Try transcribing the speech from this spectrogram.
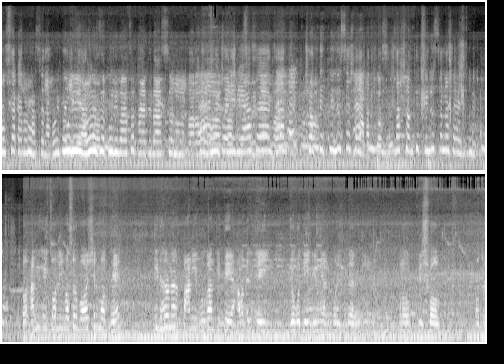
হচ্ছে কারও হচ্ছে না। ভুই পড়ি মনে ভুই পড়ি আছে যার শক্তির পিলুচ্ছে সে আবাদ করছে। যার শক্তির পিলুচ্ছে না সে তো আমি এই চল্লিশ বছর বয়সের মধ্যে এই ধরনের পানি ভোগান্তিতে আমাদের এই জগতী ইউনিয়ন পরিষদের কোনো কৃষক অত্র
